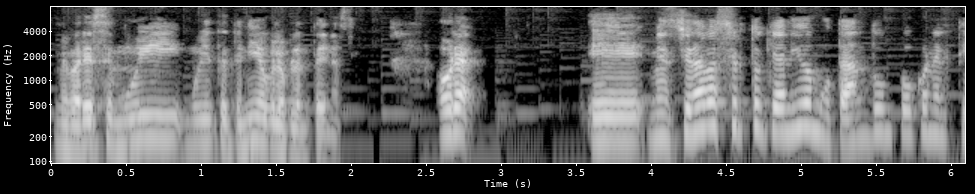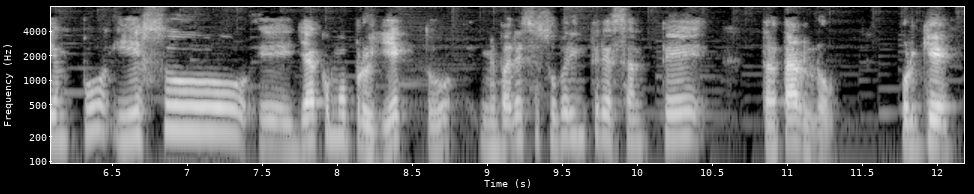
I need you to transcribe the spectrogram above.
me parece muy, muy entretenido que lo planteen así. Ahora, eh, mencionaba, cierto, que han ido mutando un poco en el tiempo y eso eh, ya como proyecto me parece súper interesante tratarlo, porque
